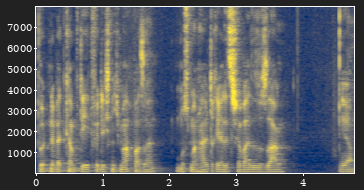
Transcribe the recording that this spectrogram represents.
wird eine Wettkampfdiät für dich nicht machbar sein. Muss man halt realistischerweise so sagen. Ja,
